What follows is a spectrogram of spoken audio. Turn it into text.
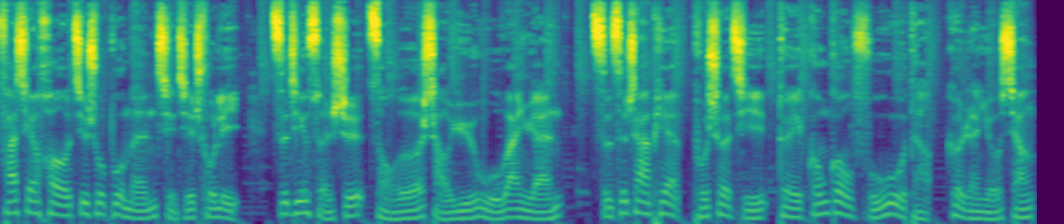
发现后技术部门紧急处理资金损失总额少于五万元。此次诈骗不涉及对公共服务的个人邮箱。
